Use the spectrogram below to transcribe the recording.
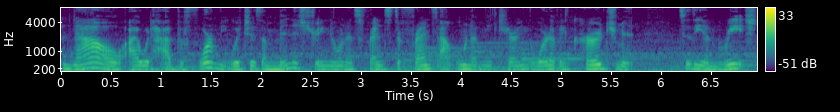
now I would have before me, which is a ministry known as Friends to Friends, out una me carrying the word of encouragement to the unreached,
